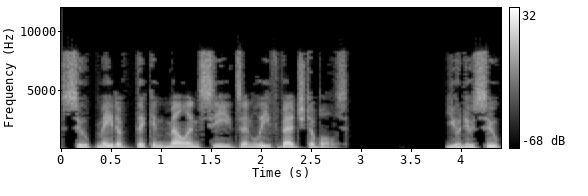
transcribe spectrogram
soup made of thickened melon seeds and leaf vegetables. Udu soup,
